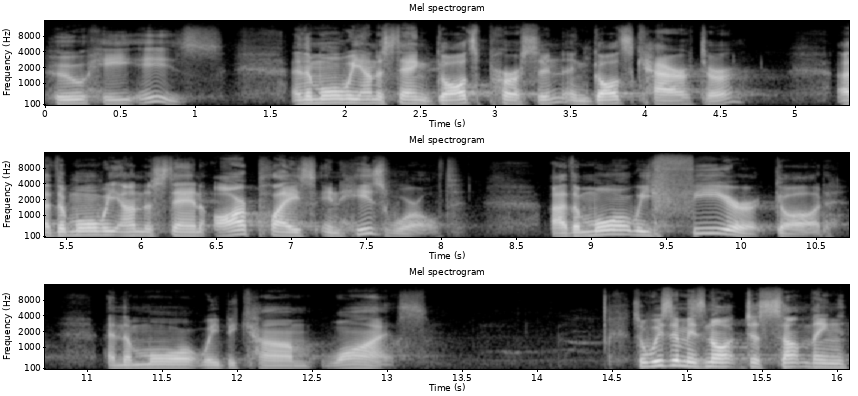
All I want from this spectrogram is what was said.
who He is. And the more we understand God's person and God's character, uh, the more we understand our place in His world, uh, the more we fear God, and the more we become wise. So, wisdom is not just something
